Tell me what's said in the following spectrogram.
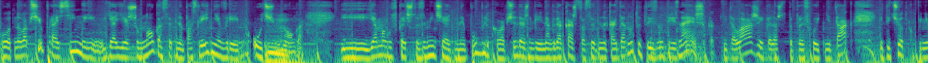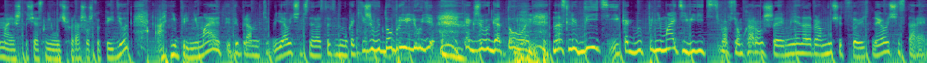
Вот. Но вообще по России мы, я езжу много, особенно последнее время, очень много. И я могу сказать, что замечательная публика. Вообще даже мне иногда кажется, особенно когда, ну, ты, ты изнутри знаешь какие-то лажи, и когда что-то происходит не так, и ты четко понимаешь, что сейчас не очень хорошо что-то идет, а они принимают, и ты прям, типа, я очень начинаю расстаться, думаю, какие же вы добрые люди, как же вы готовы нас любить и как бы понимать и видеть во всем хорошее. Мне надо прям мучить совесть, но я очень стараюсь.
